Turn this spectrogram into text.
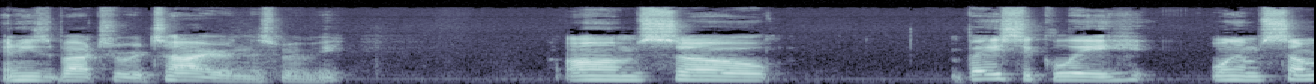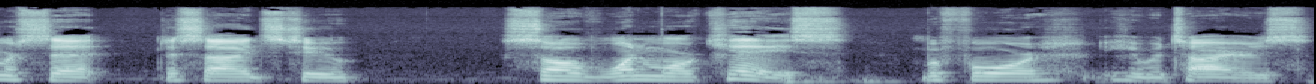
and he's about to retire in this movie. Um, so basically, William Somerset decides to solve one more case before he retires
